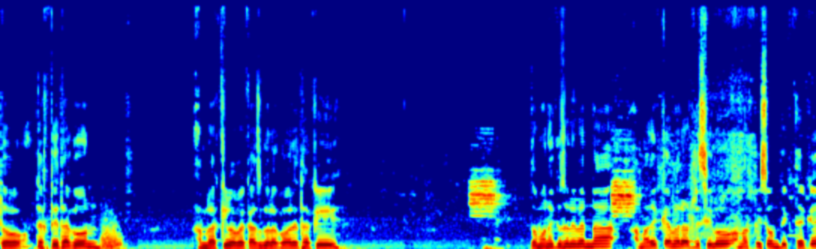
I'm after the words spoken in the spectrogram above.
তো দেখতেই থাকুন, আমরা কীভাবে কাজগুলো করে থাকি। তো মনে কিছু নেবেন না, আমার এই ক্যামেরাটি ছিল আমার পিছন দিক থেকে,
